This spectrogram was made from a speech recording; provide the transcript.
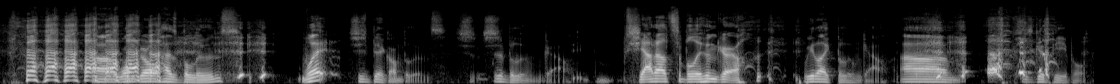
uh, one girl has balloons. What? She's big on balloons. She's, she's a balloon gal. Shout outs to Balloon Girl. We like balloon gal. Um, she's good people.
